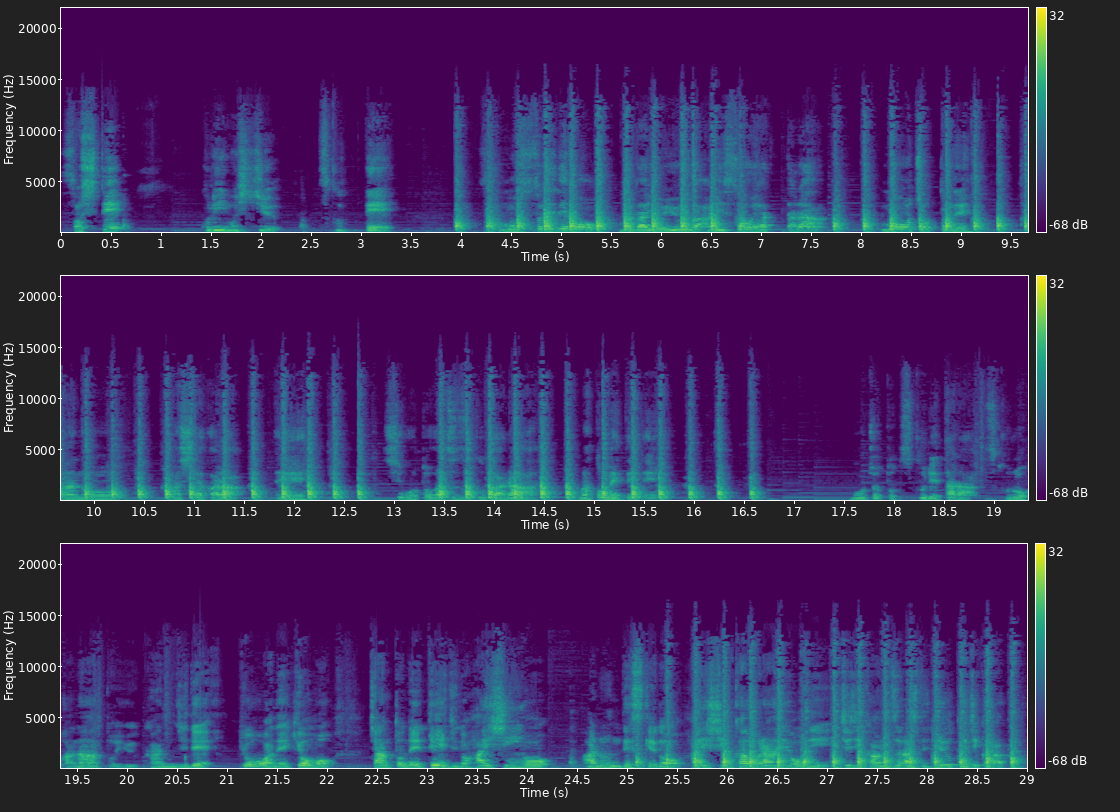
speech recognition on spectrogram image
そして、クリームシチュー作って、もうそれでもまだ余裕がありそうやったら、もうちょっとね、あのー、明日から、えー、仕事が続くから、まとめてね、もうちょっと作れたら作ろうかなという感じで、今日はね、今日もちゃんとね、定時の配信をあるんですけど、配信かぶらんように1時間ずらして19時から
